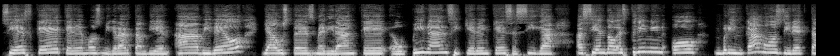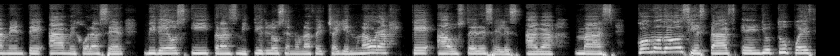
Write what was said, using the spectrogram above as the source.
si es que queremos migrar también a video, ya ustedes me dirán qué opinan, si quieren que se siga haciendo streaming o brincamos directamente a mejor hacer videos y transmitirlos en una fecha y en una hora que a ustedes se les haga más cómodo. Si estás en YouTube, pues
